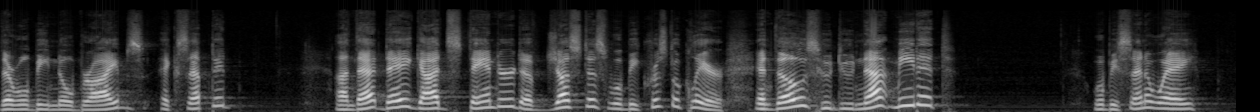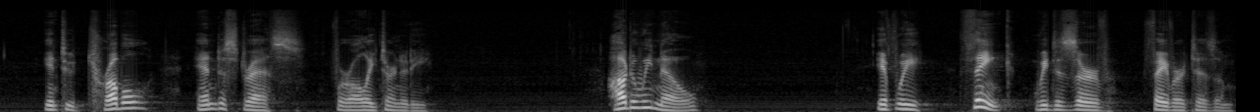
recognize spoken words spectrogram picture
There will be no bribes accepted. On that day, God's standard of justice will be crystal clear, and those who do not meet it will be sent away into trouble and distress for all eternity. How do we know if we think we deserve favoritism?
